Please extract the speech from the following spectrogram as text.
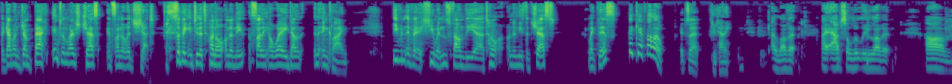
the goblin jumped back into the large chest and slammed the lid shut, slipping into the tunnel underneath and sliding away down an incline. Even if uh, humans found the uh, tunnel underneath the chest like this, they can't follow. It's uh, too tiny. I love it. I absolutely love it. Um,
